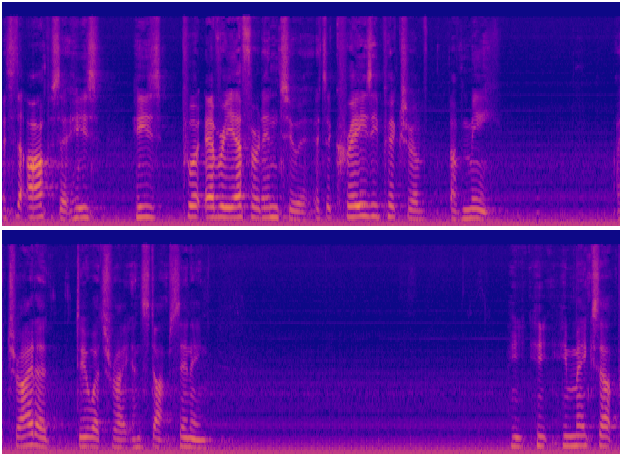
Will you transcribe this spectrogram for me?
It's the opposite. He's, he's put every effort into it. It's a crazy picture of, of me. I try to do what's right and stop sinning. He, he, he makes up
